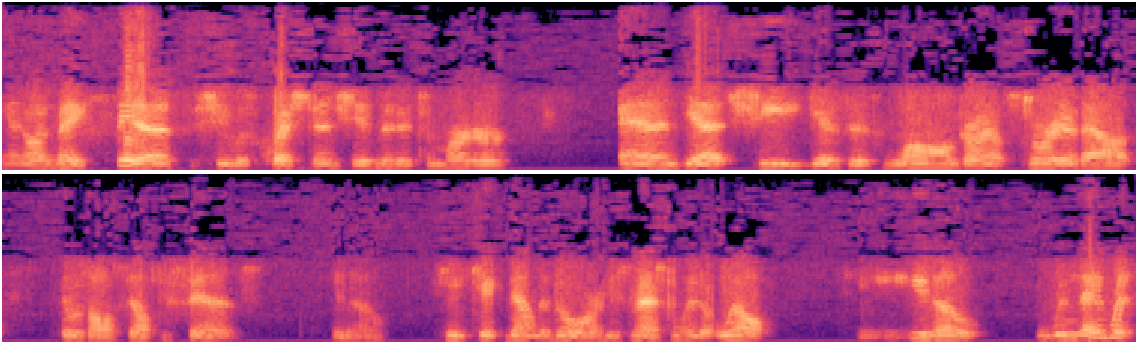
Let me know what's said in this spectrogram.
And on May 5th, she was questioned. She admitted to murder. And yet she gives this long, drawn-out story about it was all self-defense. You know, he kicked down the door. He smashed the window. Well, you know, when they went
